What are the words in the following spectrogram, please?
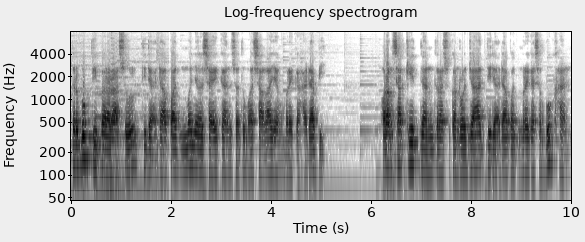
terbukti para rasul tidak dapat menyelesaikan suatu masalah yang mereka hadapi. Orang sakit dan kerasukan roh jahat tidak dapat mereka sembuhkan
